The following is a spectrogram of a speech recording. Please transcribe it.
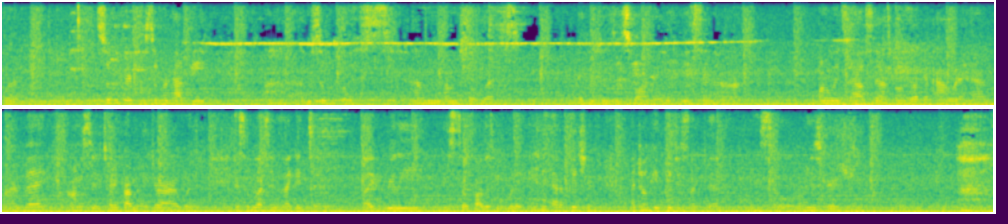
But super grateful, super happy. Uh, I'm super blessed. I'm, I'm so blessed. Thank you, Jesus, Father, increase. And uh, on the way to the house now, it's going to be like an hour and a half ride back. Honestly, a 25 minute drive, but it's a blessing because I get to like really just soak all this moment. And I got a picture. I don't get pictures like that. And so I'm just grateful.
